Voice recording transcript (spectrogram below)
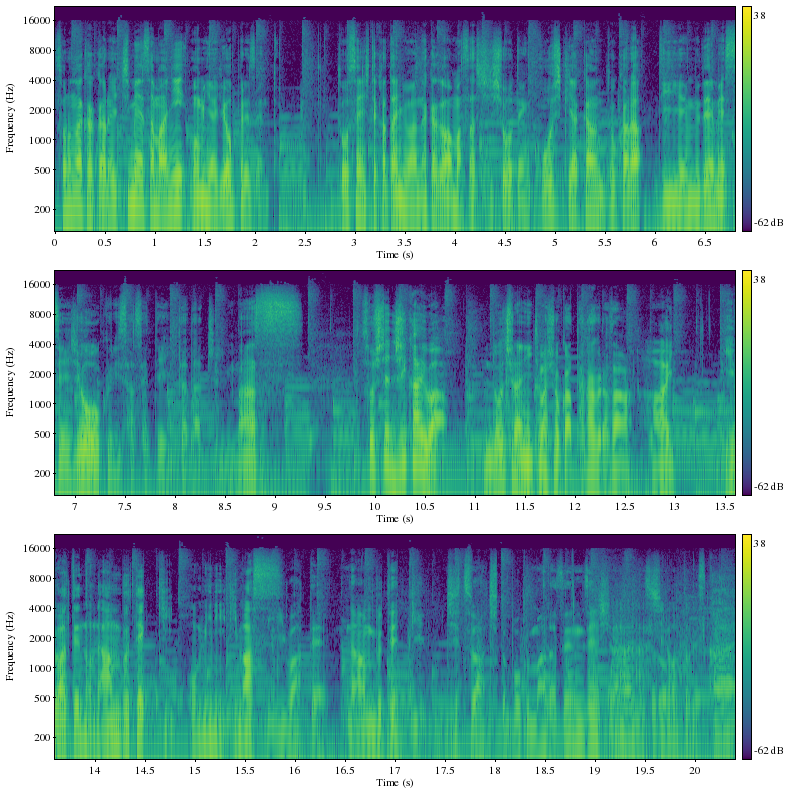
その中から1名様にお土産をプレゼント当選した方には中川正七商店公式アカウントから DM でメッセージをお送りさせていただきますそして次回はどちらに行きましょうか高倉さんはい。岩手の南部鉄器を見に行きます。岩手南部鉄器実はちょっと僕まだ全然知らないんですけど素人ですか。はい、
